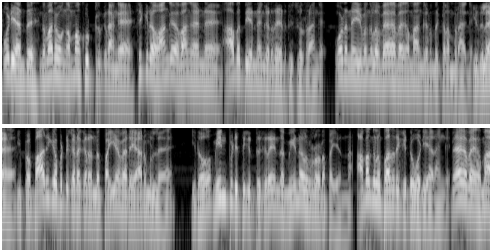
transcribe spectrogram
ஓடியாந்து இந்த மாதிரி உங்க அம்மா கூப்பிட்டு இருக்காங்க சீக்கிரம் வாங்க வாங்கன்னு ஆபத்து என்னங்கறத எடுத்து சொல்றாங்க. உடனே இவங்களும் வேக வேகமா அங்க இருந்து கிளம்புறாங்க. இதுல இப்ப பாதிக்கப்பட்டு கிடக்கிற அந்த பையன் வேற யாரும் இல்ல. இதோ மீன் பிடித்துக்கிட்டு இருக்கிற இந்த மீனவர்களோட பையன் தான் அவங்களும் பதறிக்கிட்டு ஓடியாராங்க. வேக வேகமா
